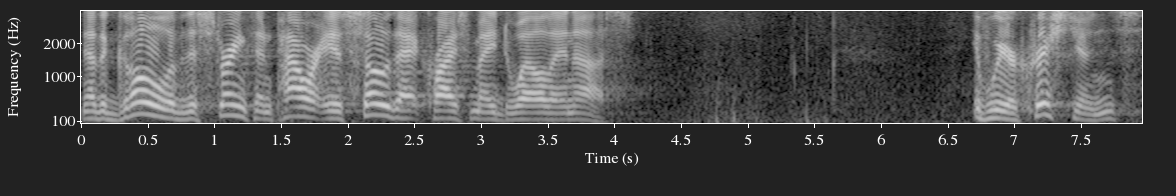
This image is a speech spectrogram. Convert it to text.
Now, the goal of this strength and power is so that Christ may dwell in us. If we are Christians,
